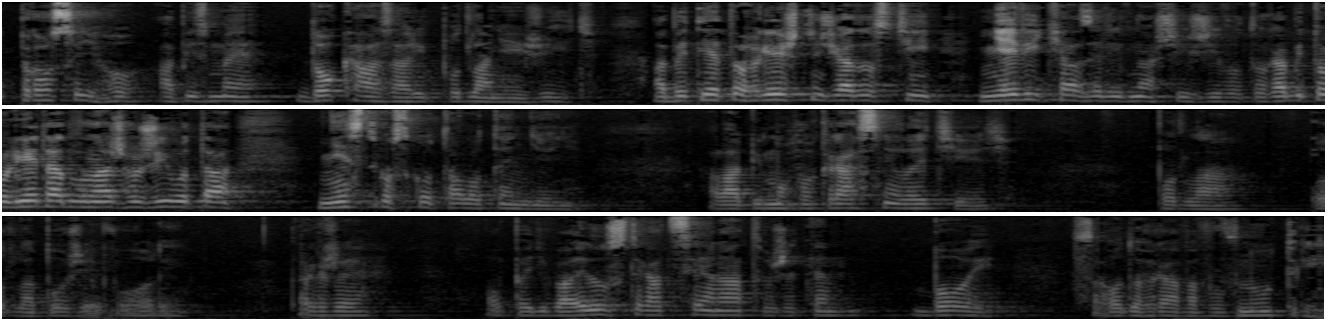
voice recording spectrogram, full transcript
a prosiť ho, aby sme dokázali podľa nej žiť. Aby tieto hriešne žiadosti nevyťazili v našich životoch. Aby to lietadlo nášho života nestroskotalo ten deň. Ale aby mohlo krásne letieť podľa, podľa Božej vôly. Takže opäť iba ilustrácia na to, že ten boj sa odohráva vo vnútri.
